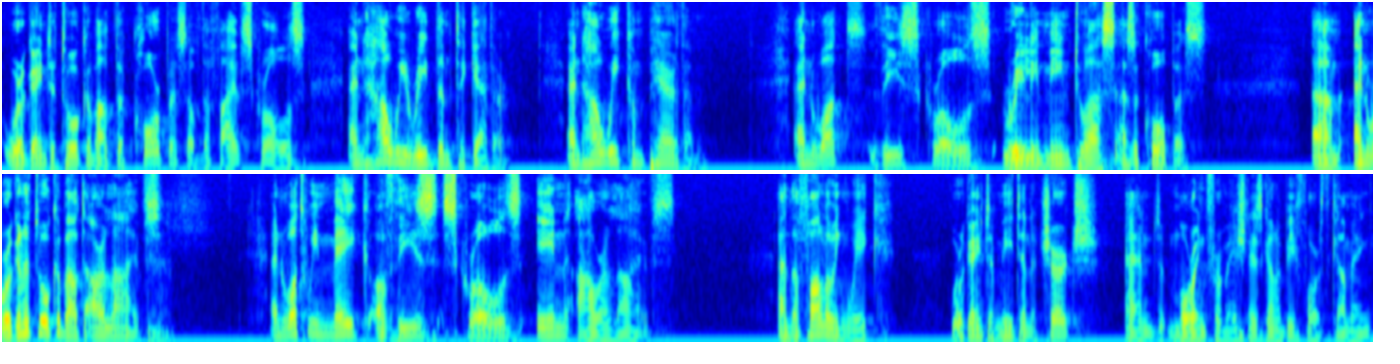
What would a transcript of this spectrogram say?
we're going to talk about the corpus of the five scrolls and how we read them together and how we compare them and what these scrolls really mean to us as a corpus. Um, and we're going to talk about our lives and what we make of these scrolls in our lives. And the following week, we're going to meet in a church, and more information is going to be forthcoming.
